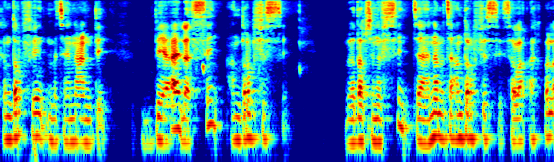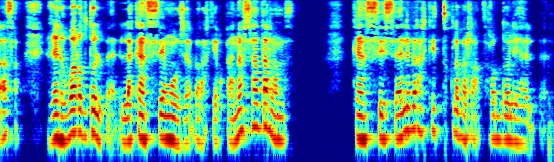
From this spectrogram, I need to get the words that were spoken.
كنضرب في مثلا عندي بي على السين غنضرب في السين إلا ضربت هنا في السين حتى هنا متى غنضرب في السين سواء أكبر ولا أصغر. غير هو ردوا البال إلا كان السي موجب راه كيبقى نفس هذا الرمز. كان السي سالب راه كيتقلب الرمز ردوا ليها البال.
